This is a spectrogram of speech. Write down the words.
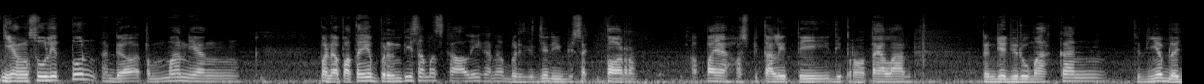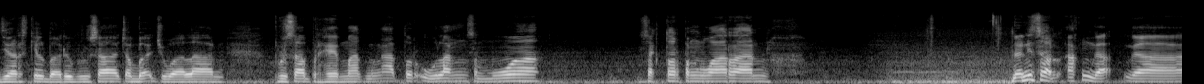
Yang sulit pun ada teman yang pendapatannya berhenti sama sekali karena bekerja di sektor apa ya hospitality di perhotelan. Dan dia dirumahkan jadinya belajar skill baru berusaha coba jualan berusaha berhemat mengatur ulang semua sektor pengeluaran. Dan ini aku nggak nggak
